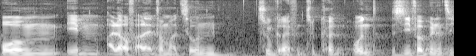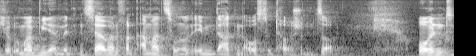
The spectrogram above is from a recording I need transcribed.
um eben alle auf alle Informationen zugreifen zu können. Und sie verbindet sich auch immer wieder mit den Servern von Amazon und eben Daten auszutauschen. So. Und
